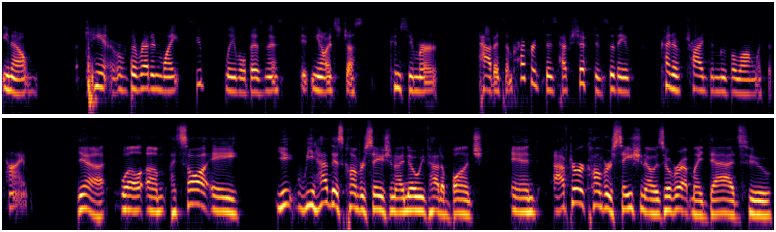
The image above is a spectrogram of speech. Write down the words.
you know, can't the red and white soup label business, it, you know, it's just consumer habits and preferences have shifted, so they've kind of tried to move along with the times. Yeah, well, um, I saw a. You, we had this conversation. I know we've had a bunch, and after our conversation, I was over at my dad's who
